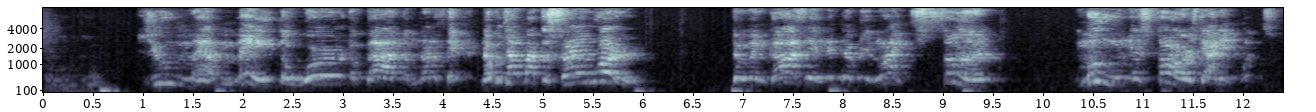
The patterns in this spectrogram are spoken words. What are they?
you have made the word of God of none effect. Now we talk about the same word that when God said, let there be light, sun, moon, and stars got in place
